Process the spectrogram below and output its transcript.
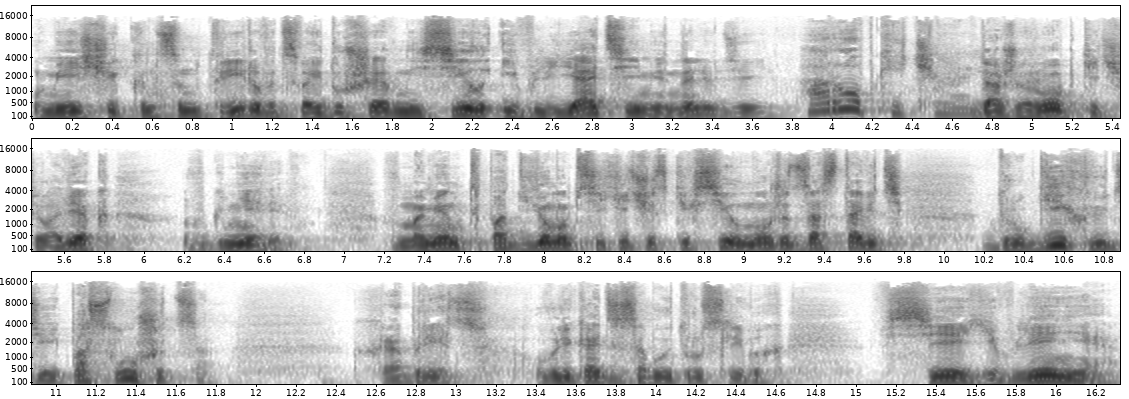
умеющий концентрировать свои душевные силы и влиять ими на людей. А робкий человек? Даже робкий человек в гневе, в момент подъема психических сил может заставить других людей послушаться. Храбрец увлекать за собой трусливых. Все явления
